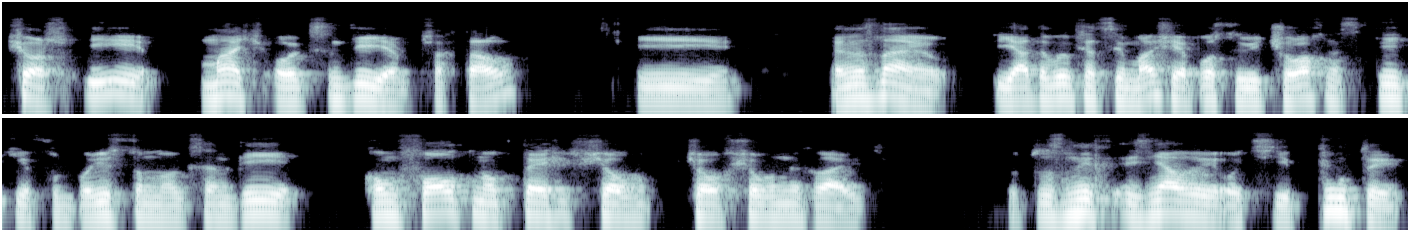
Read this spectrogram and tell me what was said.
Що ж, і матч Олександрія Шахтар. І я не знаю, я дивився цей матч, я просто відчував, наскільки футболістам Олександрії комфортно в те, що, що, що вони грають. Тобто з них зняли оці пути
